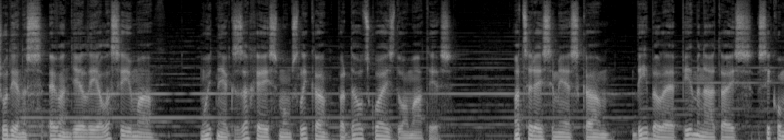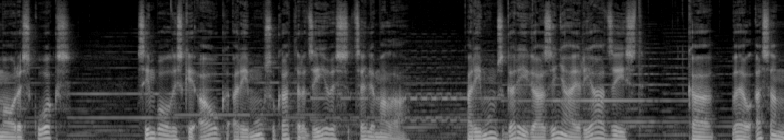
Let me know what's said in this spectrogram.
Šodienas evanģēlīja lasījumā muitnieks Zahejs mums lika par daudz ko aizdomāties. Atcerēsimies, ka Bībelē pieminētais sikomores koks simboliski aug arī mūsu katra dzīves ceļa malā. Arī mums garīgā ziņā ir jāatzīst, ka vēl esam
